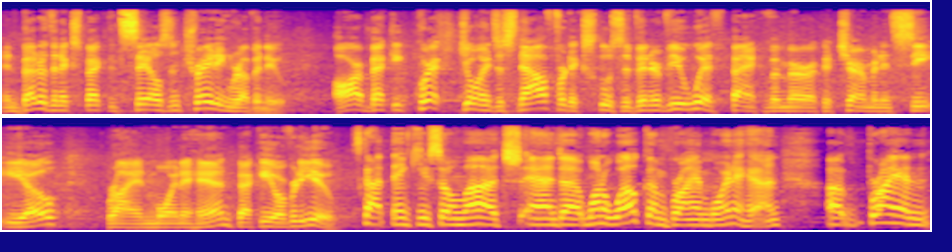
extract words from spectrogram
and better than expected sales and trading revenue. Our Becky Quick joins us now for an exclusive interview with Bank of America Chairman and CEO Brian Moynihan. Becky, over to you. Scott, thank you so much. And uh, want to welcome Brian Moynihan. Uh, Brian,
